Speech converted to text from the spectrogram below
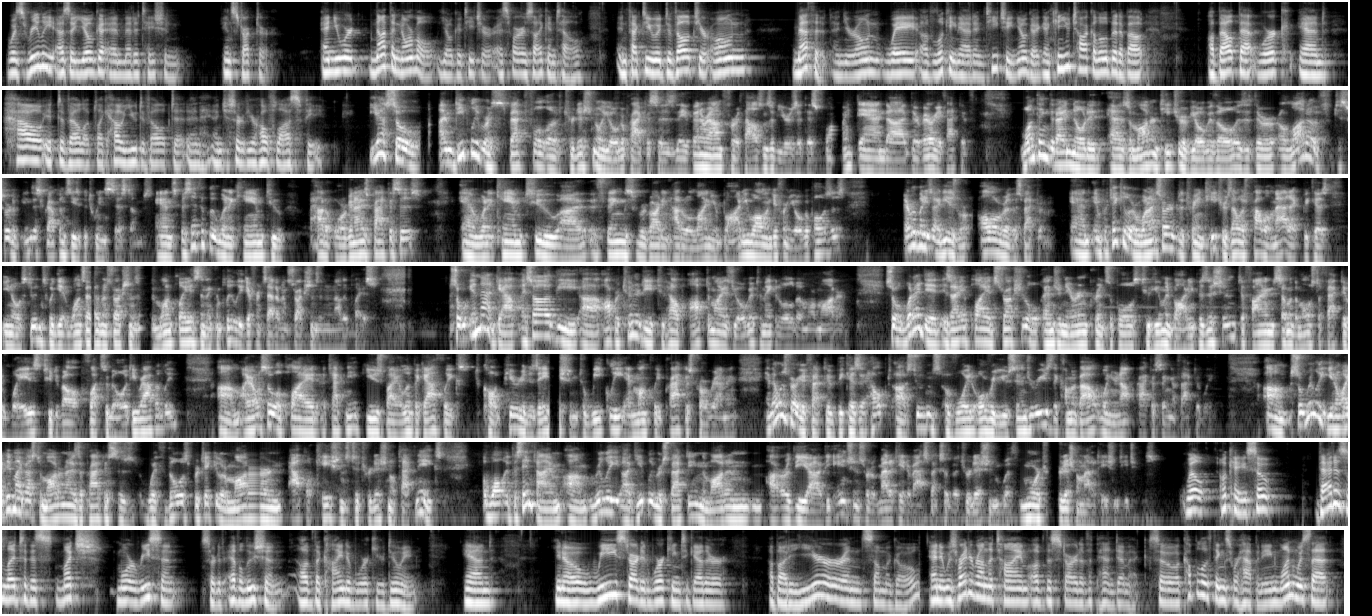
was really as a yoga and meditation instructor. And you were not the normal yoga teacher, as far as I can tell. In fact, you had developed your own method and your own way of looking at and teaching yoga. And can you talk a little bit about about that work and how it developed, like how you developed it and, and just sort of your whole philosophy. Yeah, so I'm deeply respectful of traditional yoga practices. They've been around for thousands of years at this point, and uh, they're very effective. One thing that I noted as a modern teacher of yoga, though, is that there are a lot of just sort of indiscrepancies between systems, and specifically when it came to how to organize practices and when it came to uh, things regarding how to align your body while in different yoga poses everybody's ideas were all over the spectrum. And in particular, when I started to train teachers, that was problematic because you know students would get one set of instructions in one place and a completely different set of instructions in another place. So in that gap, I saw the uh, opportunity to help optimize yoga to make it a little bit more modern. So what I did is I applied structural engineering principles to human body position to find some of the most effective ways to develop flexibility rapidly. Um, I also applied a technique used by Olympic athletes called periodization to weekly and monthly practice programming. And that was very effective because it helped uh, students avoid overuse injuries that come about when you're not practicing effectively. Um, so really, you know, I did my best to modernize the practices with those particular modern applications to traditional techniques, while at the same time um, really uh, deeply respecting the modern uh, or the uh, the ancient sort of meditative aspects of the tradition with more traditional meditation teachings. Well, okay, so that has led to this much more recent sort of evolution of the kind of work you're doing, and you know, we started working together about a year and some ago. And it was right around the time of the start of the pandemic. So a couple of things were happening. One was that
